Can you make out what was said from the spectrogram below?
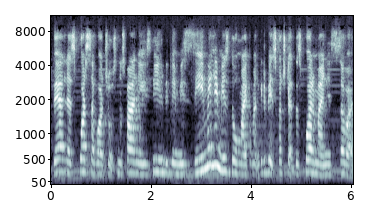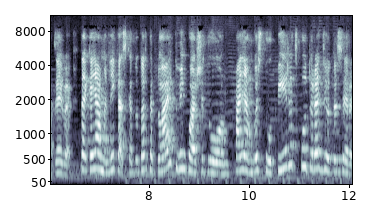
dēļ, es pārsavočos no Spānijas. Spānijas dienvidiem iz ziemeļiem. Es domāju, ka man gribīs kaut kādas pārmaiņas savā dzīvē. Tā kā jā, man liekas, ka tu tad, kad tu ej, tu vienkārši tu paņem visu to pieredzi, ko tu redzi, tas ir,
